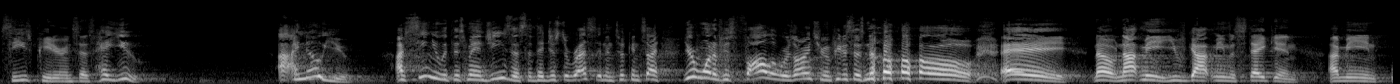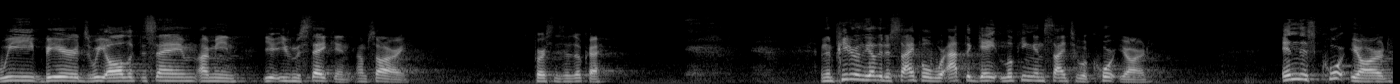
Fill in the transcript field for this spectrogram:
sees Peter and says, Hey, you, I know you. I've seen you with this man Jesus that they just arrested and took inside. You're one of his followers, aren't you? And Peter says, No, hey, no, not me. You've got me mistaken. I mean, we beards, we all look the same. I mean, you, you've mistaken. I'm sorry. Person says, Okay. And then Peter and the other disciple were at the gate looking inside to a courtyard. In this courtyard,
